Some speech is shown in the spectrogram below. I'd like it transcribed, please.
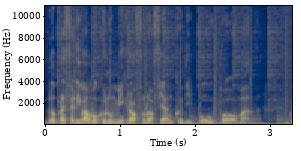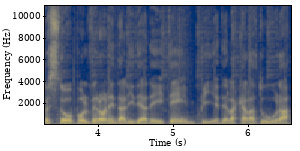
Lo preferivamo con un microfono a fianco di Pupo, ma questo polverone dà l'idea dei tempi e della caratura.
